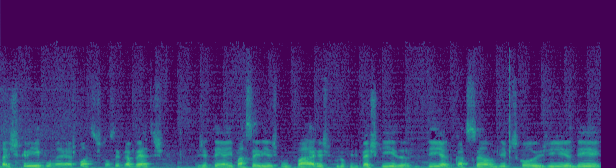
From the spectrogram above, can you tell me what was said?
da Escribo, né, as portas estão sempre abertas a gente tem aí parcerias com vários grupos de pesquisa, de educação, de psicologia, de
